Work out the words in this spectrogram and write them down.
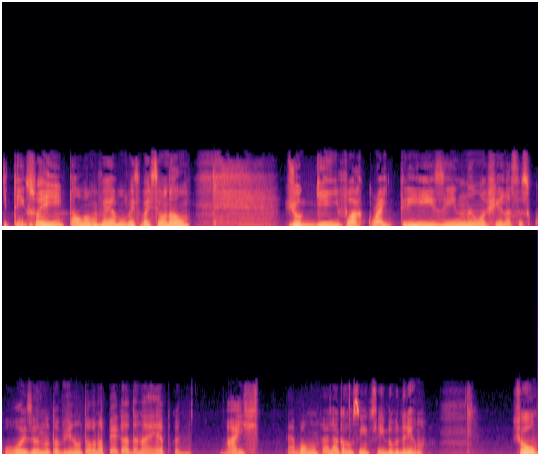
que tem isso aí. Então vamos ver, vamos ver se vai ser ou não. Joguei Far Cry 3 e não achei lá essas coisas. Não, talvez não tava na pegada na época. Mas é bom, é legal sim, sem dúvida nenhuma. Show!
